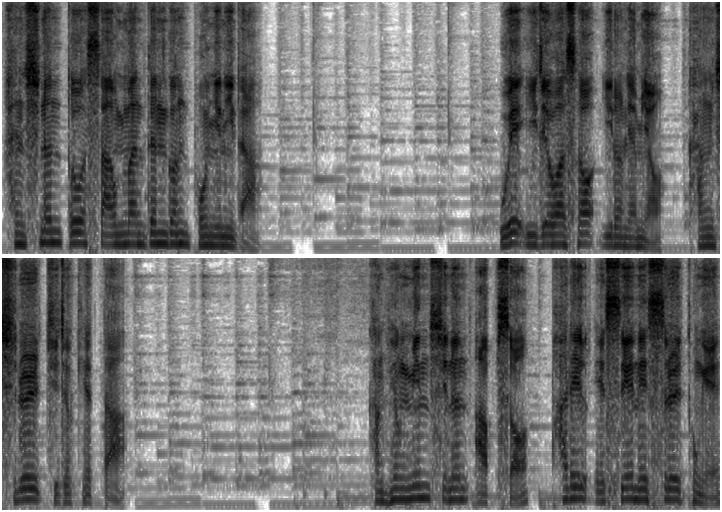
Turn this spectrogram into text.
한 씨는 또 싸움 만든 건 본인이다. 왜 이제 와서 이러냐며 강 씨를 지적했다. 강형민 씨는 앞서 8일 SNS를 통해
